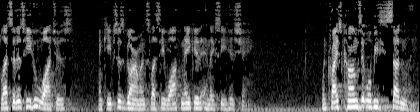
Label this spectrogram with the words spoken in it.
Blessed is he who watches and keeps his garments, lest he walk naked and they see his shame. When Christ comes, it will be suddenly.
